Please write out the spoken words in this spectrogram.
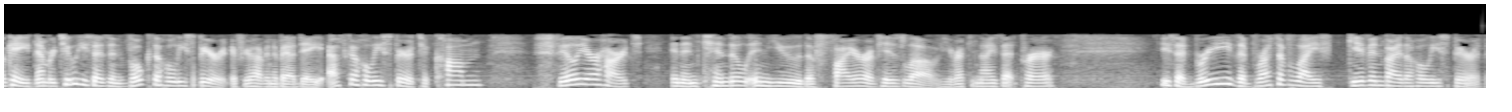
Okay, number two, he says, invoke the Holy Spirit if you're having a bad day. Ask the Holy Spirit to come, fill your heart, and enkindle in you the fire of His love. You recognize that prayer? He said, Breathe the breath of life given by the Holy Spirit.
